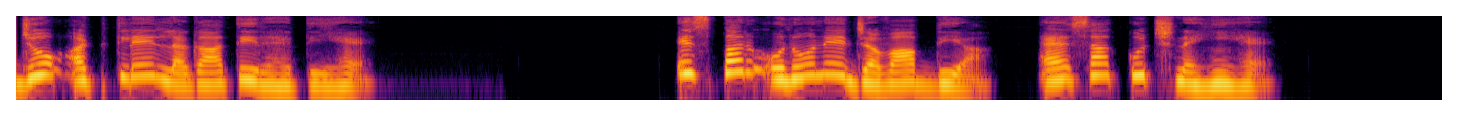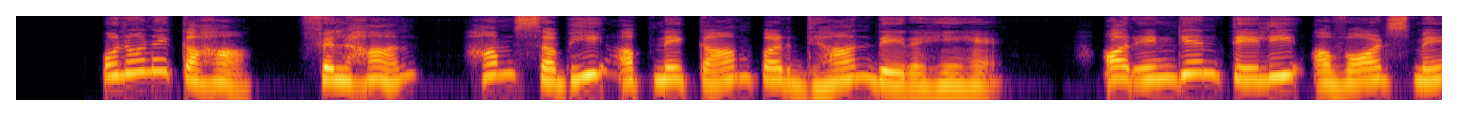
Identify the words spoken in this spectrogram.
जो अटकलें लगाती रहती है। इस पर उन्होंने जवाब दिया, ऐसा कुछ नहीं है। उन्होंने कहा, फ़िलहाल, हम सभी अपने काम पर ध्यान दे रहे हैं, और इंडियन टेली अवार्ड्स में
